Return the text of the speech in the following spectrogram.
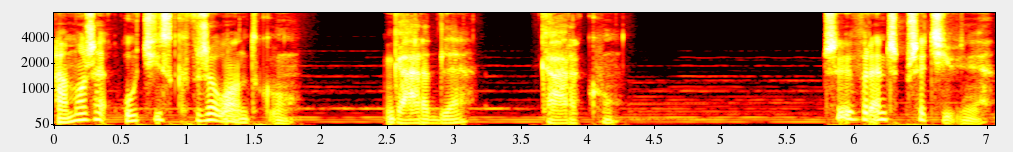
A może ucisk w żołądku, gardle, karku? Czy wręcz przeciwnie,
